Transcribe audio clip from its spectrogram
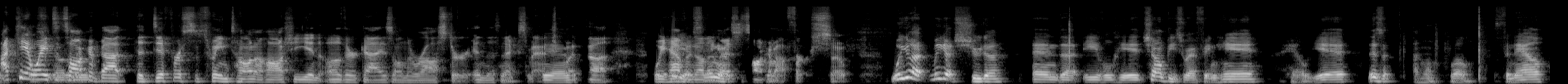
I can't wait to talk I mean? about the difference between Tanahashi and other guys on the roster in this next match. Yeah. But uh, we have yes, another match to talk about first. So we got we got Shota and uh, Evil here. Chumpy's refing here. Hell yeah. There's a oh, well for now.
